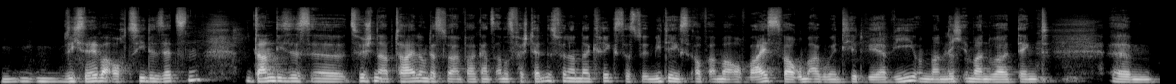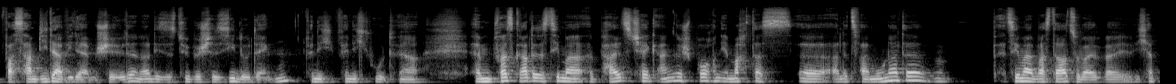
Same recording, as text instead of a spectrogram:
sich selber auch Ziele setzen. Dann dieses äh, Zwischenabteilung, dass du einfach ein ganz anderes Verständnis füreinander kriegst, dass du in Meetings auf einmal auch weißt, warum argumentiert wer wie und man ja. nicht immer nur denkt, ähm, was haben die da wieder im Schilde, ne? dieses typische Silo-Denken. Finde ich, finde ich gut, ja. Ähm, du hast gerade das Thema Pulse-Check angesprochen. Ihr macht das äh, alle zwei Monate. Erzähl mal was dazu, weil, weil ich habe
